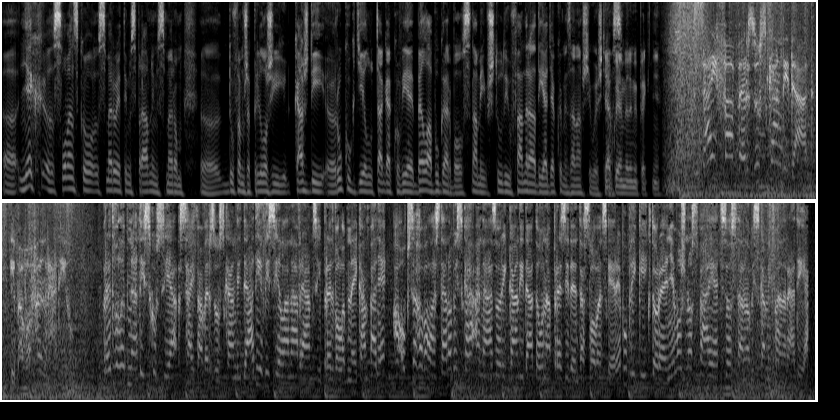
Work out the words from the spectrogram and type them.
Uh, nech Slovensko smeruje tým správnym smerom. Uh, dúfam, že priloží každý ruku k dielu tak, ako vie. Bela Bugar bol s nami v štúdiu Fanrády a ďakujeme za návštevu ešte Ďakujem raz. veľmi pekne. Saifa versus kandidát. Iba vo Fanrádiu. Predvolebná diskusia Saifa versus kandidát je vysielaná v rámci predvolebnej kampane a obsahovala stanoviská a názory kandidátov na prezidenta Slovenskej republiky, ktoré nemožno spájať so stanoviskami fanrádia.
